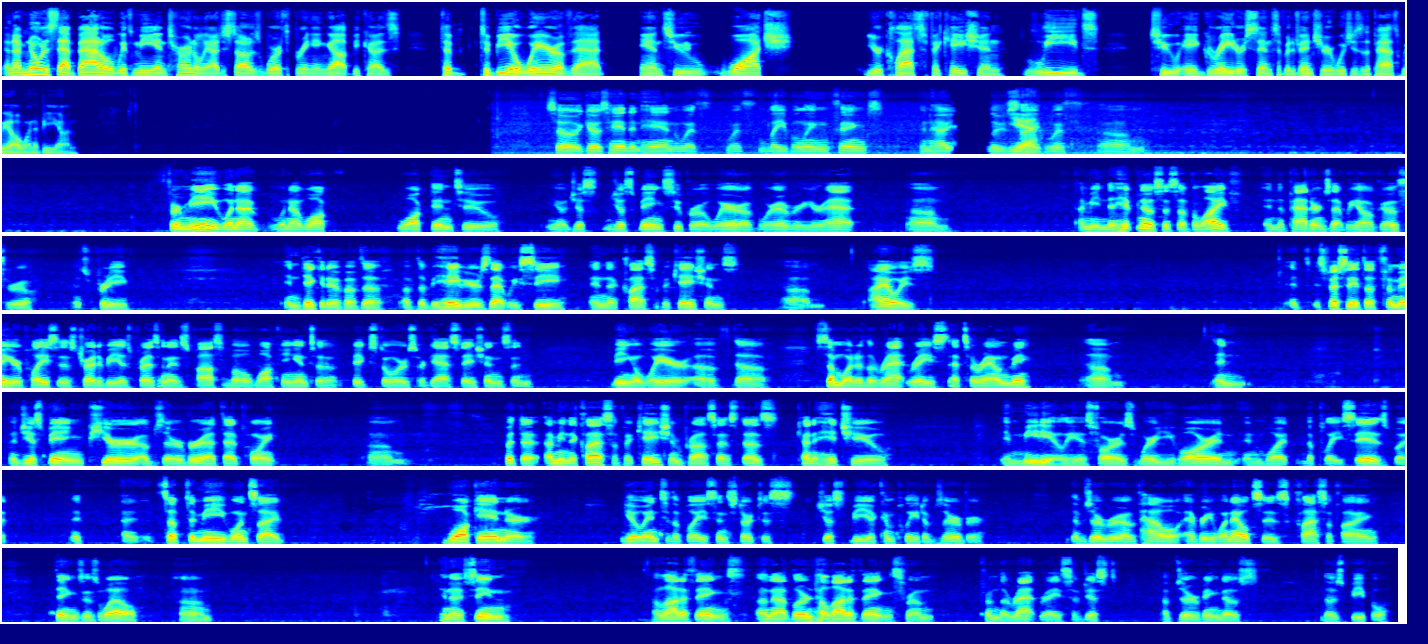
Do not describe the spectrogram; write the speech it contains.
And i've noticed that battle with me internally i just thought it was worth bringing up because to to be aware of that and to watch your classification leads to a greater sense of adventure which is the path we all want to be on So it goes hand in hand with with labeling things and how you lose Yeah. sight with. Um, for me, when I when I walk walked into, you know, just just being super aware of wherever you're at. Um, I mean, the hypnosis of life and the patterns that we all go through. It's pretty indicative of the of the behaviors that we see and the classifications. Um, I always, it, especially at the familiar places, try to be as present as possible. Walking into big stores or gas stations and being aware of the somewhat of the rat race that's around me, um, and just being pure observer at that point. Um, but the I mean the classification process does kind of hit you immediately as far as where you are and, and what the place is but it uh, it's up to me once I walk in or go into the place and start to just be a complete observer observer of how everyone else is classifying things as well um, and I've seen a lot of things and I've learned a lot of things from from the rat race of just observing those those people.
